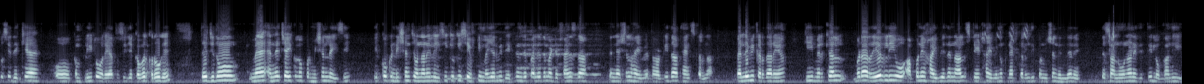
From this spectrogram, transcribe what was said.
ਤੁਸੀਂ ਦੇਖਿਆ ਉਹ ਕੰਪਲੀਟ ਹੋ ਰਿਹਾ, ਤੁਸੀਂ ਜੇ ਕਵਰ ਕਰੋਗੇ, ਤੇ ਜਦੋਂ ਮੈਂ ਐਨਐਚਆਈ ਕੋਲੋਂ ਪਰਮਿਸ਼ਨ ਲਈ ਸੀ, ਇੱਕੋ ਕੰਡੀਸ਼ਨ 'ਚ ਉਹਨਾਂ ਨੇ ਲਈ ਸੀ, ਕਿਉਂਕਿ ਸੇਫਟੀ ਮੈਜਰ ਵੀ ਦੇਖ ਰਹੇ ਹੁੰਦੇ, ਪਹਿਲੇ ਤਾਂ ਮੈਂ ਡਿਫੈਂਸ ਦਾ ਤੇ ਨੈਸ਼ਨਲ ਹਾਈਵੇ ਅਥਾਰਟੀ ਦਾ ਥੈਂਕਸ ਕਰਨਾ, ਪਹਿਲੇ ਵੀ ਕਰਦਾ ਰਿਹਾ, ਕਿ ਮੇਰੇ ਖਿਆਲ ਬੜਾ ਰੇਅਰਲੀ ਉਹ ਆਪਣੇ ਹਾਈਵੇ ਦੇ ਨਾਲ ਸਟੇਟ ਹਾਈਵੇ ਨੂੰ ਕਨੈਕਟ ਕਰਨ ਦੀ ਪਰਮਿਸ਼ਨ ਦਿੰਦੇ ਨੇ, ਤੇ ਸਾਨੂੰ ਉਹਨਾਂ ਨੇ ਦਿੱਤੀ, ਲੋਕਾਂ ਦੀ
